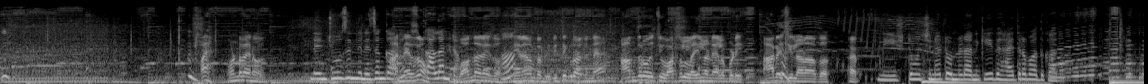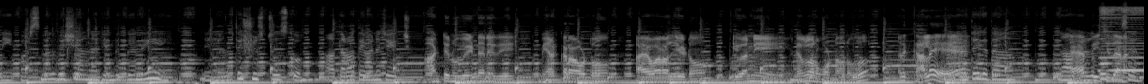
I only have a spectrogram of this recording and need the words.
ఉండవే నువ్వు. నేను చూసింది నిజం ఆ కాదు నిజం. కాలంట. వంద నిజం? నేనంటాను రితిక్ రాజునే? అందరూ వచ్చి వరుసలో లైన్లో నిలబడి ఆర్ఏసీలో నాతో ఆ, నీ ఇష్టం వచ్చినట్టు ఉండడానికి ఇది హైదరాబాద్ కాదు. నీ పర్సనల్ విషయాలు నాకు ఎందుకు గానీ నీ హెల్త్ ఇష్యూస్ చూసుకో. ఆ తర్వాత ఏమైనా చేయొచ్చు. అంటే నువ్వేంటనేది? మీ అక్క రావటం ఆ వ్యవహారాలు చేయడం ఇవన్నీ నిజం అనుకుంటున్నావు నువ్వు? అది కలే. అంతే కదా. నా హ్యాపీ కళ్ళతో ఇచ్చిదానా? చూశాను.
